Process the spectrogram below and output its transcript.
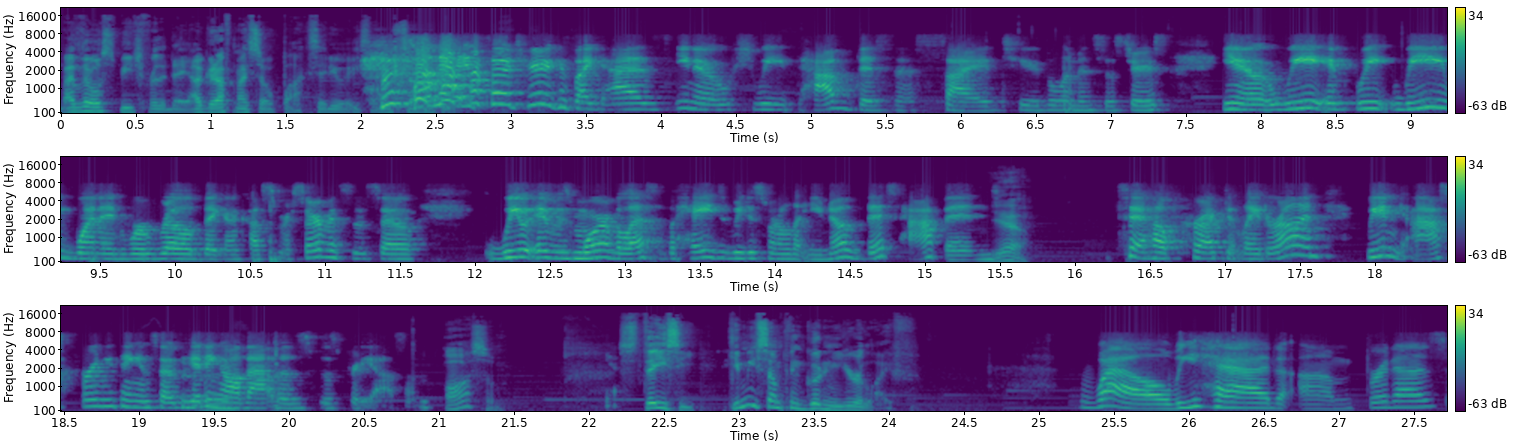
my little speech for the day i'll get off my soapbox anyways no, it's so true because like as you know we have business side to the Lemons Sisters you know we if we we wanted we're real big on customer service. And so we it was more of a lesson of hey we just want to let you know this happened yeah to help correct it later on we didn't ask for anything and so getting all that was was pretty awesome Awesome. Stacey, give me something good in your life. Well, we had um, Britta's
